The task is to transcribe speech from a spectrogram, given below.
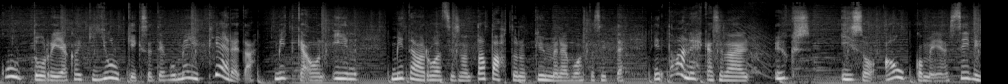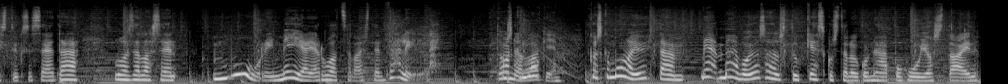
kulttuuri ja kaikki julkikset ja kun me ei tiedetä, mitkä on in, mitä on Ruotsissa on tapahtunut kymmenen vuotta sitten, niin tämä on ehkä sellainen yksi iso aukko meidän sivistyksessä ja tämä luo sellaisen muurin meidän ja ruotsalaisten välille. Koska Todellakin. mu- Koska mulla ei yhtään, mä, mä en voi osallistua keskusteluun, kun nämä puhuu jostain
